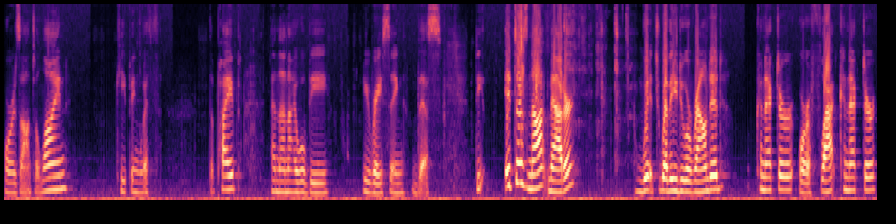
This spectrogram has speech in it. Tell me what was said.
horizontal line, keeping with the pipe, and then I will be erasing this. The, it does not matter which, whether you do a rounded connector or a flat connector.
